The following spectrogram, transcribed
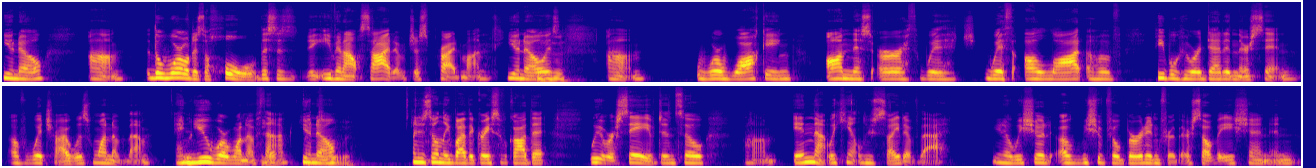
you know. Um, the world as a whole, this is even outside of just Pride Month, you know, is Mhm. um, we're walking on this earth which with a lot of people who are dead in their sin, of which I was one of them, and Which- you were one of Yep, them, you know. absolutely. And it's only by the grace of God that we were saved, and so um, in that we can't lose sight of that. You know, we should uh, we should feel burdened for their salvation and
